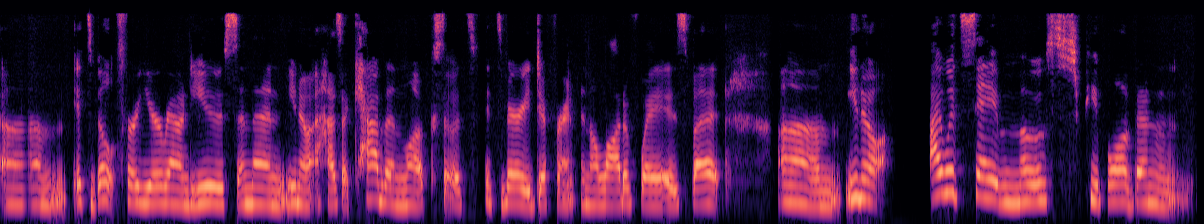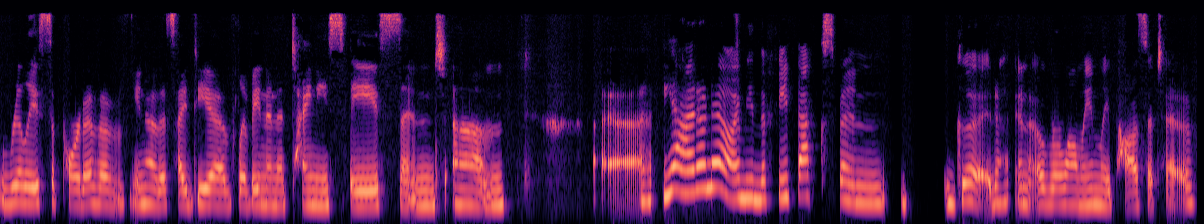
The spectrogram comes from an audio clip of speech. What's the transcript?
um, it's built for year round use. And then, you know, it has a cabin look. So it's, it's very different in a lot of ways. But, um, you know, I would say most people have been really supportive of, you know, this idea of living in a tiny space. And, um, uh, yeah, I don't know. I mean, the feedback's been good and overwhelmingly positive.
